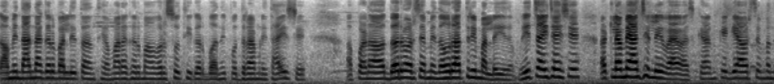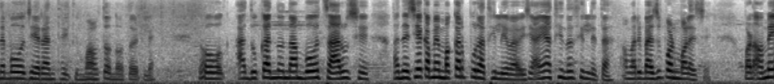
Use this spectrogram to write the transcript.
અમે નાના ગરબા લેતા નથી. અમારા ઘરમાં વર્ષોથી ગરબાની પધરામણી થાય છે. પણ દર વર્ષે અમે નવરાત્રિમાં લઈએ વેચાઈ જાય છે. એટલે અમે આજે લેવા આવ્યા છે. કારણ કે ગયા વર્ષે મને બહુ જ હેરાન થઈ હતી. મળતો નહોતો એટલે. તો આ દુકાનનું નામ બહુ જ સારું છે. અને છેક અમે મકરપુરાથી લેવા આવીએ છીએ અહીંયાથી નથી લેતા. અમારી બાજુ પણ મળે છે. પણ અમે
